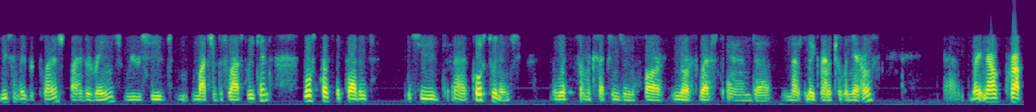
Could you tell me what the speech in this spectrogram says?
recently replenished by the rains we received much of this last weekend. Most parts of the province received uh, close to an inch, with some exceptions in the far northwest and uh, Lake Manitoba Narrows. Uh, right now, crop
